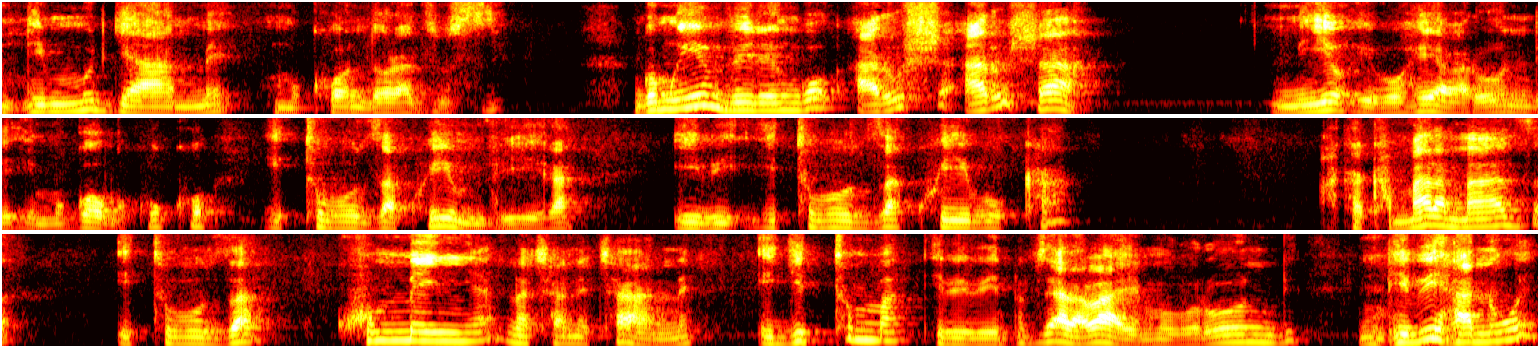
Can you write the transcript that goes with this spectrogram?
Ntimuryame umukondorazusi ngo mwiyumvire ngo arusha arusha niyo iboheye abarundi imugongo kuko itubuza kwiyumvira ibi itubuza kwibuka aka kamaramaza itubuza kumenya na cyane cyane igituma ibi bintu byarabaye mu burundi ntibihanwe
